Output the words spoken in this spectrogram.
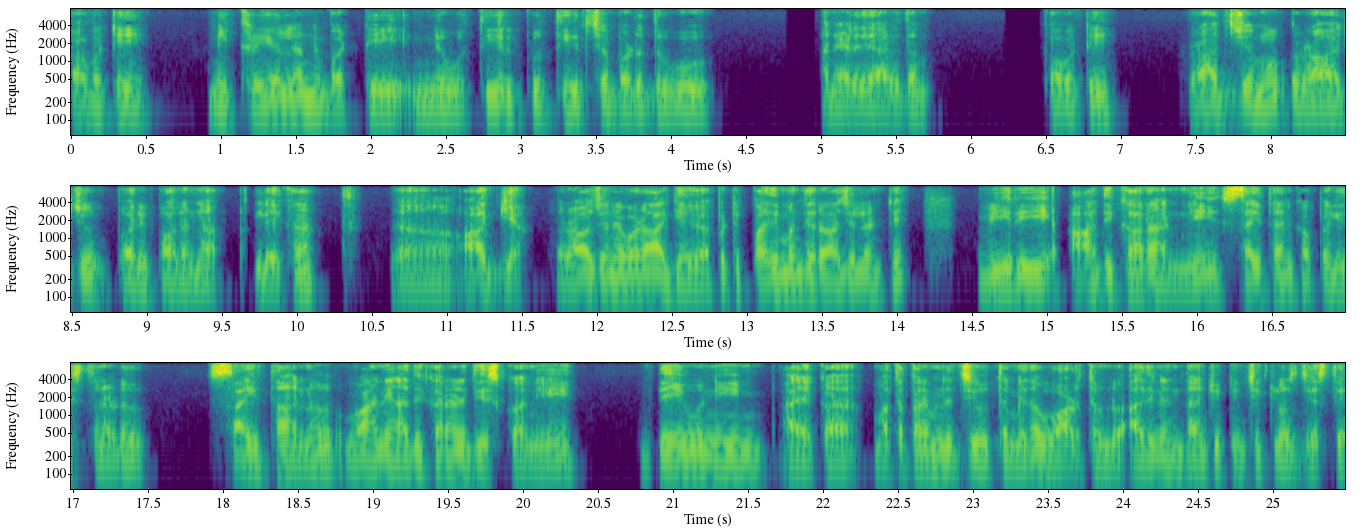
కాబట్టి నీ క్రియలను బట్టి నువ్వు తీర్పు తీర్చబడుదువు అనేది అర్థం. కాబట్టి రాజ్యము రాజు పరిపాలన లేక ఆజ్ఞ. రాజు అనేవాడు ఆజ్ఞ కాబట్టి పది మంది రాజులు అంటే వీరి అధికారాన్ని సైతానికి అప్పగిస్తున్నాడు. సైతాను వాని అధికారాన్ని తీసుకొని దేవుని ఆ యొక్క మతపరమైన జీవితం మీద వాడుతుండు. అది నేను దాన్ని చూపించి క్లోజ్ చేస్తే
